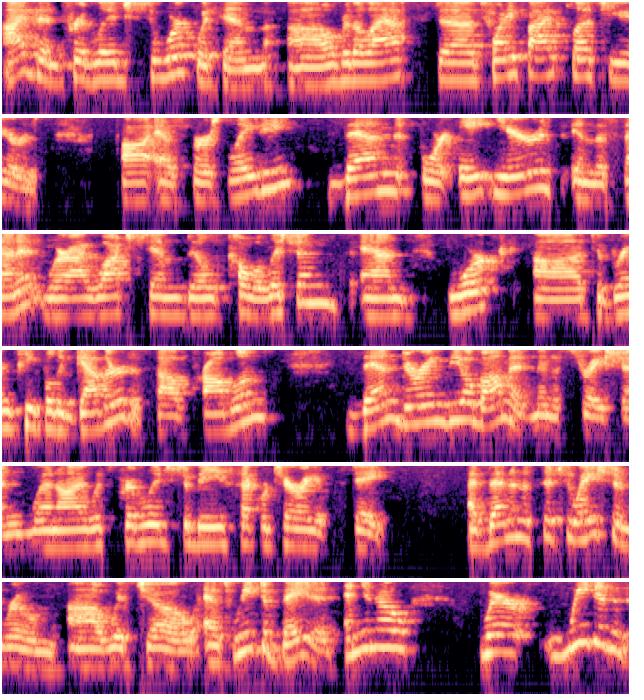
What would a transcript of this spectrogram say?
I've been privileged to work with him uh, over the last uh, 25 plus years uh, as First Lady, then for eight years in the Senate, where I watched him build coalitions and work uh, to bring people together to solve problems. Then during the Obama administration, when I was privileged to be Secretary of State. I've been in the Situation Room uh, with Joe as we debated, and you know, where we didn't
